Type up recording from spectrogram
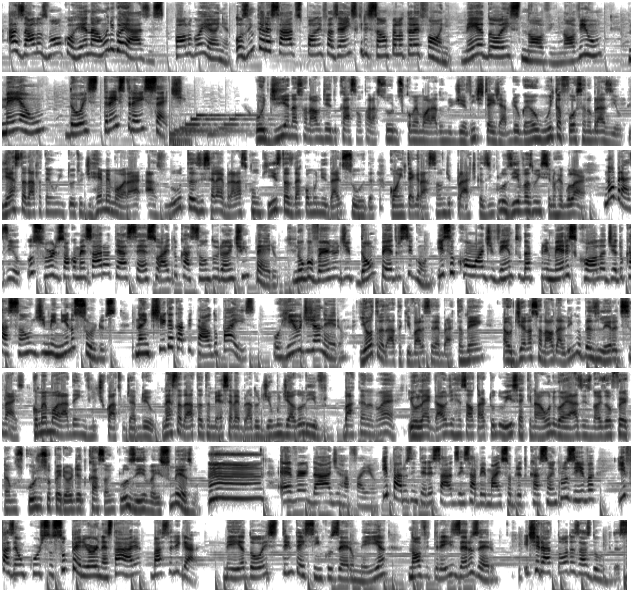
As aulas vão ocorrer na Unigoiases, Polo Goiânia. Os interessados podem fazer a inscrição pelo telefone 62991 612 o Dia Nacional de Educação para Surdos, comemorado no dia 23 de abril, ganhou muita força no Brasil. E esta data tem o intuito de rememorar as lutas e celebrar as conquistas da comunidade surda, com a integração de práticas inclusivas no ensino regular. No Brasil, os surdos só começaram a ter acesso à educação durante o Império, no governo de Dom Pedro II. Isso com o advento da primeira escola de educação de meninos surdos, na antiga capital do país, o Rio de Janeiro. E outra data que vale celebrar também é o Dia Nacional da Língua Brasileira de Sinais, comemorada em 24 de abril. Nesta data também é celebrado o Dia Mundial do Livro. Bacana, não é? E o legal de ressaltar tudo isso é que na Uni Goiás nós ofertamos curso superior de educação inclusiva, isso mesmo. Hum, é verdade, Rafael. E para os interessados em saber mais sobre educação inclusiva e fazer um curso superior nesta área, basta ligar 62 3506 9300 e tirar todas as dúvidas.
